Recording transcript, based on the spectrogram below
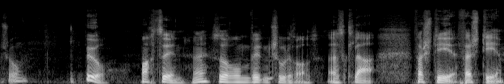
So. Ja, macht Sinn. Ne? So rum wird ein Schuh draus. Alles klar. Verstehe, verstehe.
